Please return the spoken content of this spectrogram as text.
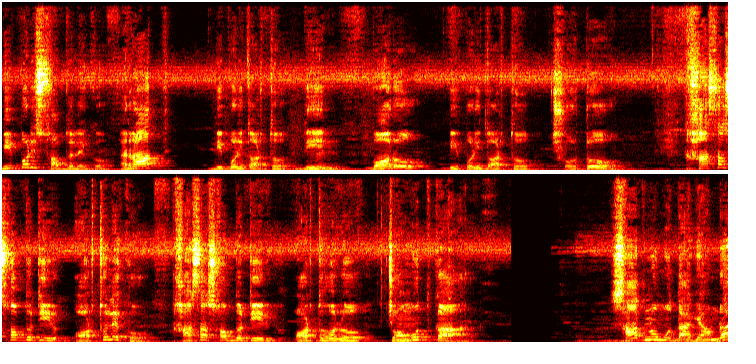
বিপরীত শব্দ লেখো, রাত বিপরীত অর্থ দিন, বড় বিপরীত অর্থ ছোট। খাসা শব্দটির অর্থ লেখো, খাসা শব্দটির অর্থ হলো চমৎকার। সাত নম্বর দাগে আমরা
